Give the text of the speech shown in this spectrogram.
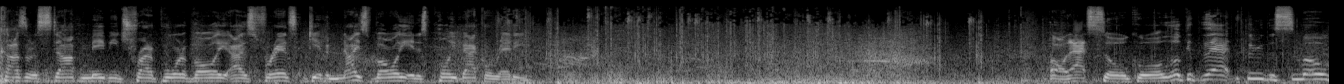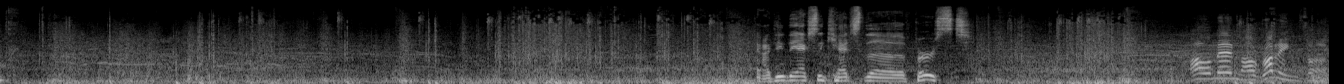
cause them to stop and maybe try to pour in a volley as France gave a nice volley and is pulling back already. Oh, that's so cool. Look at that through the smoke. I think they actually catch the first. Our men are running, sir.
